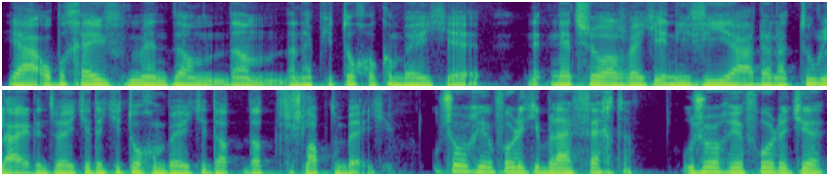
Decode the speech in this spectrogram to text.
ja, op een gegeven moment dan, dan, dan heb je toch ook een beetje, net, zoals, weet je, in die via daar naartoe leidend, weet je, dat je toch een beetje, dat, dat verslapt een beetje. Hoe zorg je ervoor dat je blijft vechten? Hoe zorg je ervoor dat je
